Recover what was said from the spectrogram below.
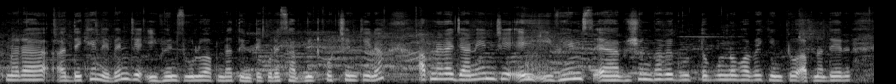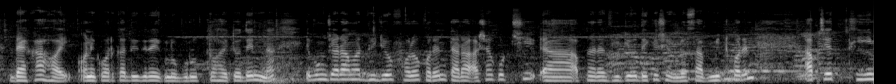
আপনারা দেখে নেবেন যে ইভেন্টসগুলো আপনারা তিনটে করে সাবমিট করছেন কি না আপনারা জানেন যে এই ইভেন্টস ভীষণভাবে গুরুত্বপূর্ণভাবে কিন্তু আপনাদের দেখা হয়। অনেক ওয়ার্কার দিদিরা এগুলো গুরুত্ব হয়তো দেন না। এবং যারা আমার ভিডিও ফলো করেন, তারা আশা করছি আপনারা ভিডিও দেখে সেগুলো সাবমিট করেন। আপনার থিম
